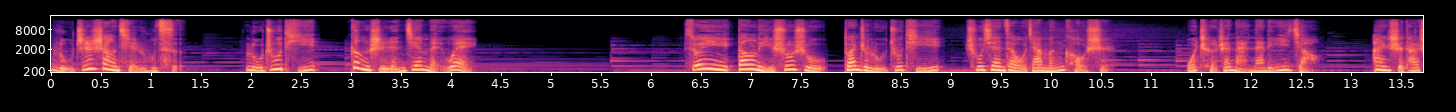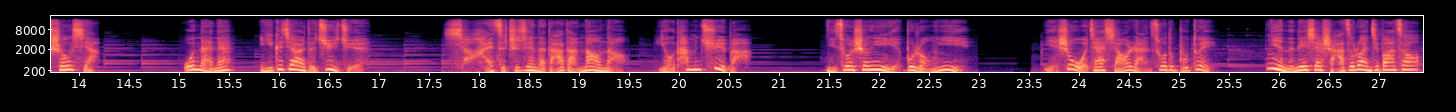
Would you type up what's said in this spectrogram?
卤汁尚且如此，卤猪蹄更是人间美味。所以，当李叔叔端着卤猪蹄出现在我家门口时，我扯着奶奶的衣角，暗示她收下。我奶奶一个劲儿的拒绝，小孩子之间的打打闹闹由他们去吧，你做生意也不容易，也是我家小冉做的不对，念的那些啥子乱七八糟，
